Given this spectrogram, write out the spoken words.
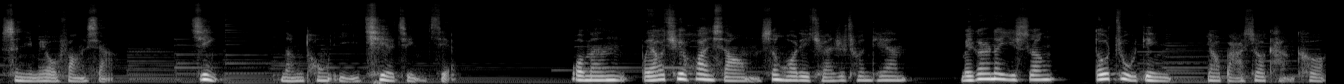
是你没有放下。静，能通一切境界。我们不要去幻想生活里全是春天。每个人的一生都注定要跋涉坎坷，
